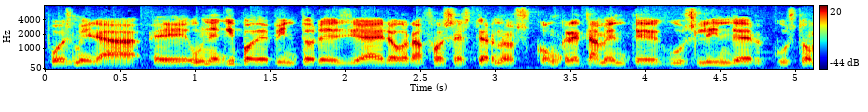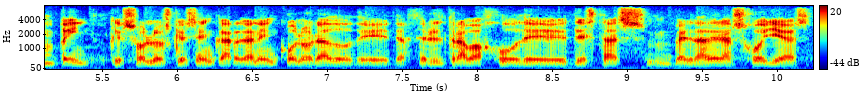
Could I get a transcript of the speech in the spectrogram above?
Pues mira, eh, un equipo de pintores y aerógrafos externos, concretamente Gus Linder Custom Paint, que son los que se encargan en Colorado de, hacer el trabajo de, estas verdaderas joyas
